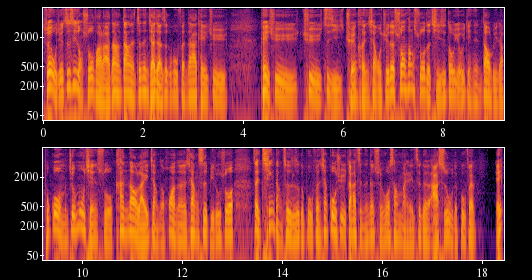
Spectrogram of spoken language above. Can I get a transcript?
所以我觉得这是一种说法啦。当然，当然，真真假假这个部分，大家可以去可以去去自己权衡一下。我觉得双方说的其实都有一点点道理啦。不过，我们就目前所看到来讲的话呢，像是比如说在轻档车的这个部分，像过去大家只能跟水货商买的这个 R 十五的部分。诶，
